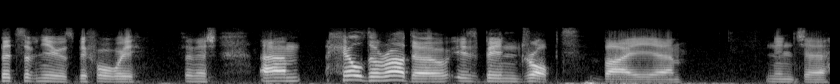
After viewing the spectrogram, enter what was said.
bits of news before we finish. Um, Hell Dorado is being dropped by um, Ninja.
